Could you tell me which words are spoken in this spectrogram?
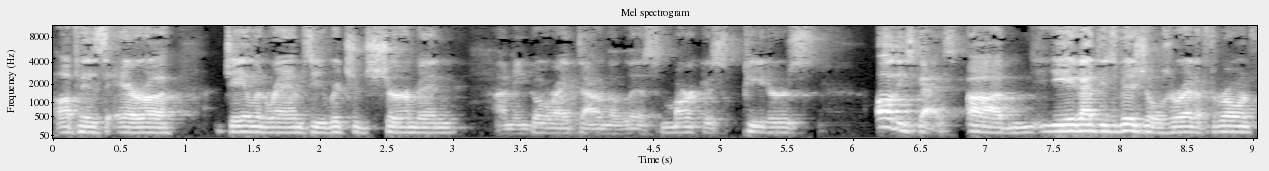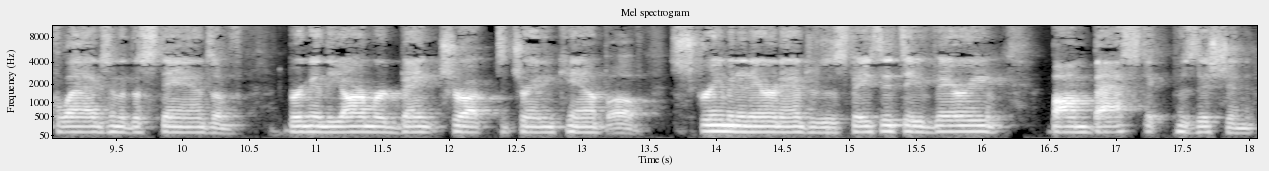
of his era. Jalen Ramsey, Richard Sherman. I mean, go right down the list. Marcus Peters, all these guys. Um, you got these visuals, right, of throwing flags into the stands, of bringing the armored bank truck to training camp, of screaming in Erin Andrews' face. It's a very bombastic position.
